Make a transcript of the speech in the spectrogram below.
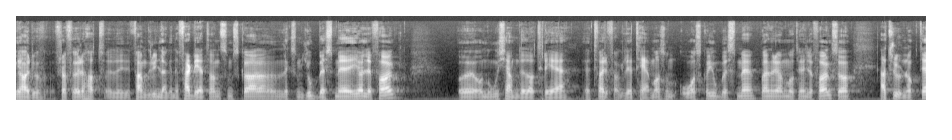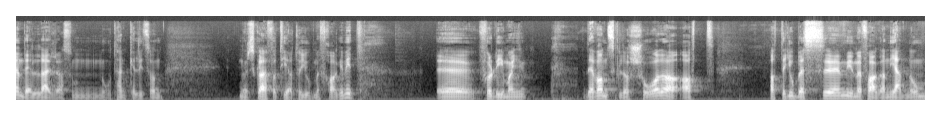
vi har jo fra før hatt de fem grunnleggende ferdighetene som skal liksom jobbes med i alle fag. Og, og, nå kommer det da tre eh, tverrfaglige tema som òg skal jobbes med. på en eller annen måte i andre fag, Så jeg tror nok det er en del lærere som nå tenker litt sånn Når skal jeg få tida til å jobbe med faget mitt? Eh, fordi man, det er vanskelig å se da, at, at det jobbes uh, mye med fagene gjennom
